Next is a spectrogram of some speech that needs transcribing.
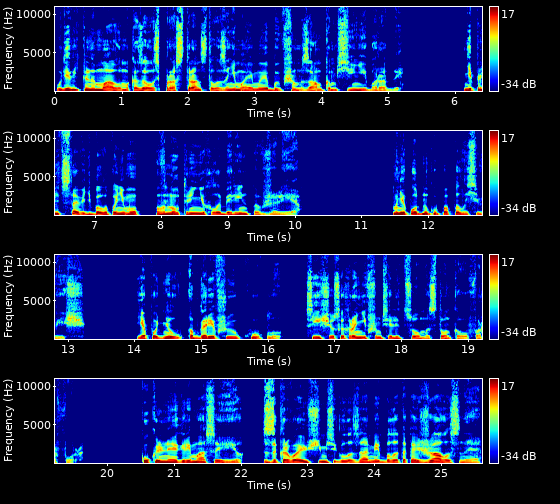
Удивительно малым оказалось пространство, занимаемое бывшим замком синей бороды. Не представить было по нему внутренних лабиринтов жилья. Мне под ногу попалась вещь. Я поднял обгоревшую куклу, с еще сохранившимся лицом из тонкого фарфора. Кукольная гримаса ее с закрывающимися глазами была такая жалостная,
